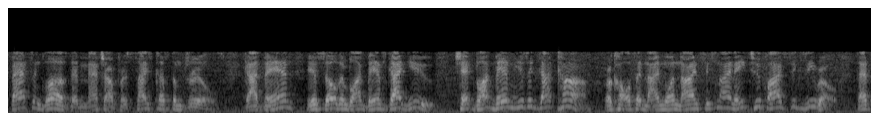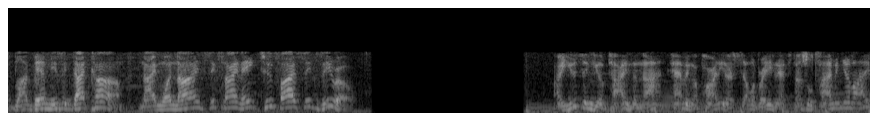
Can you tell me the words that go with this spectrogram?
spats, and gloves that match our precise custom drills. Got band? If so, then Block Band's got you. Check blockbandmusic.com or call us at 919-698-2560. That's blockbandmusic.com, 919-698-2560. Are you thinking of tying the knot, having a party, or celebrating that special time in your life?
